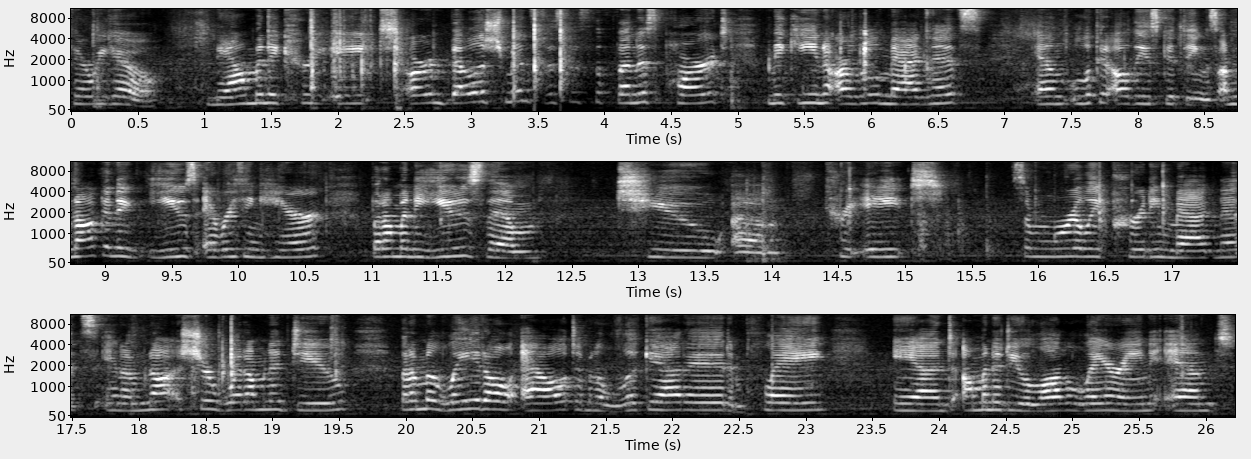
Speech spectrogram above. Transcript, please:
There we go. Now I'm gonna create our embellishments. This is the funnest part, making our little magnets. And look at all these good things. I'm not gonna use everything here, but I'm gonna use them to um, create some really pretty magnets and I'm not sure what I'm going to do but I'm going to lay it all out. I'm going to look at it and play and I'm going to do a lot of layering and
